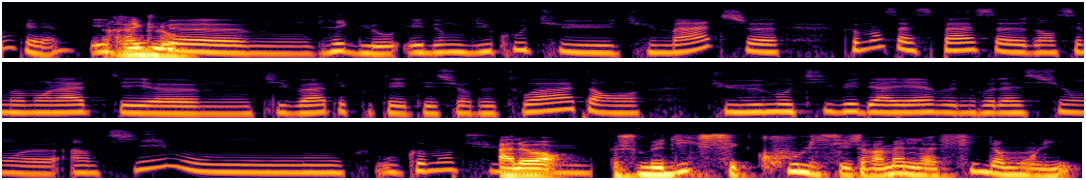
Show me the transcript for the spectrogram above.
Ok. Et Réglo. donc, euh, réglo. Et donc, du coup, tu, tu matches. Euh, Comment ça se passe dans ces moments-là? Tu vas, t'es es sûr de toi? Tu veux motiver derrière une relation intime ou, ou comment tu. Alors, je me dis que c'est cool si je ramène la fille dans mon lit,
